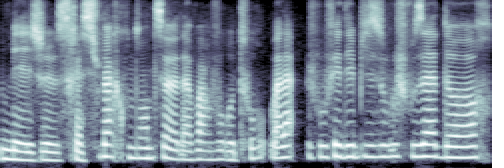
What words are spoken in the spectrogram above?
mais je serais super contente d'avoir vos retours. Voilà, je vous fais des bisous, je vous adore.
